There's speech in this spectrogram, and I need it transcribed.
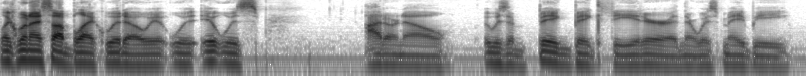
like when I saw Black Widow, it was it was I don't know. It was a big big theater, and there was maybe uh,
